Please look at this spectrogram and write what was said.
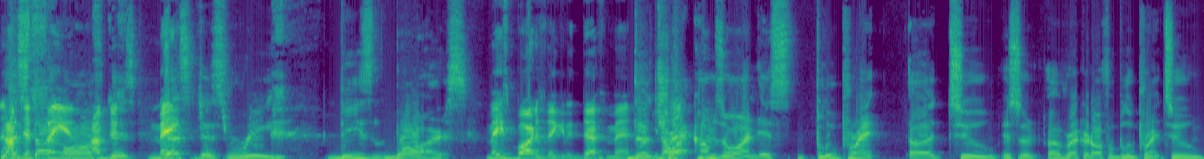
Let's just saying, off I'm just- this- make- let's just read these bars. Mase barred this nigga to death, man. The you track comes on. It's Blueprint uh, Two. It's a, a record off of Blueprint Two.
